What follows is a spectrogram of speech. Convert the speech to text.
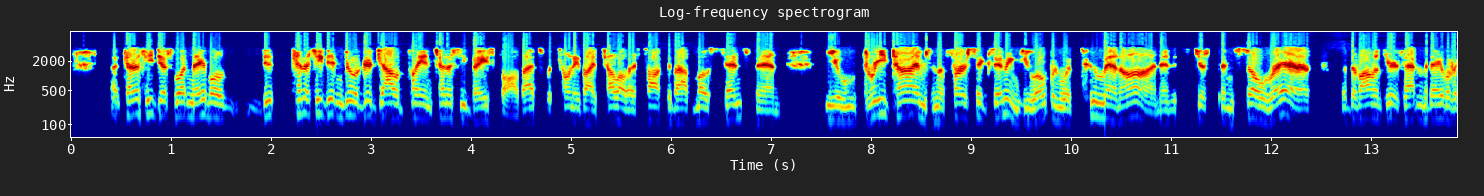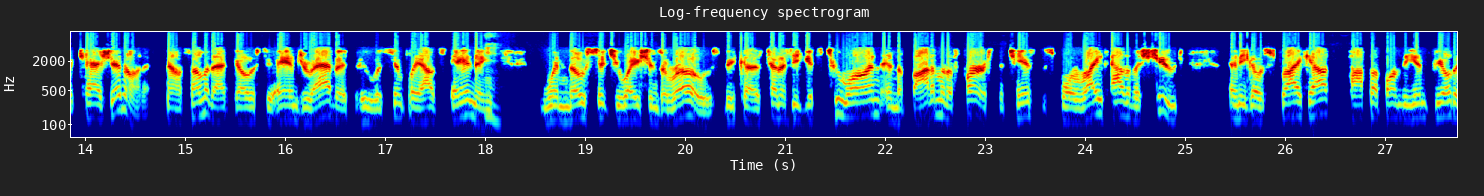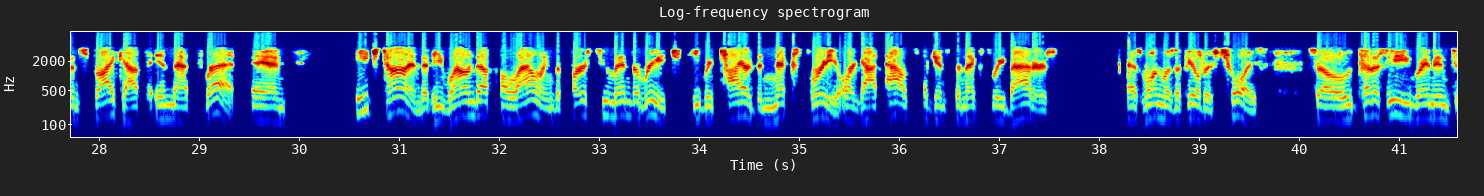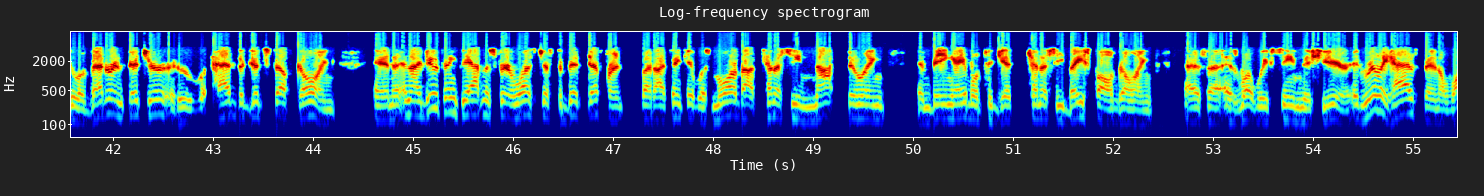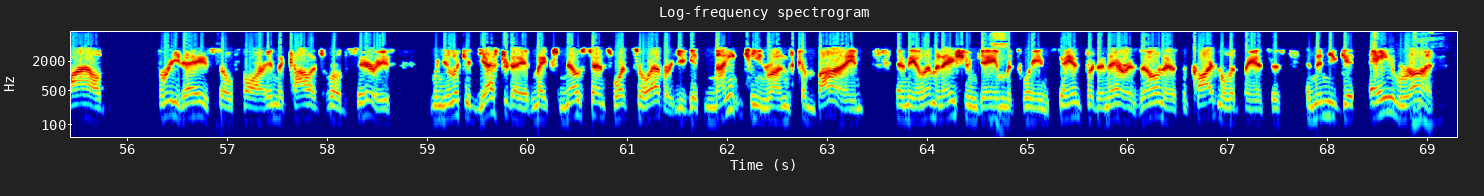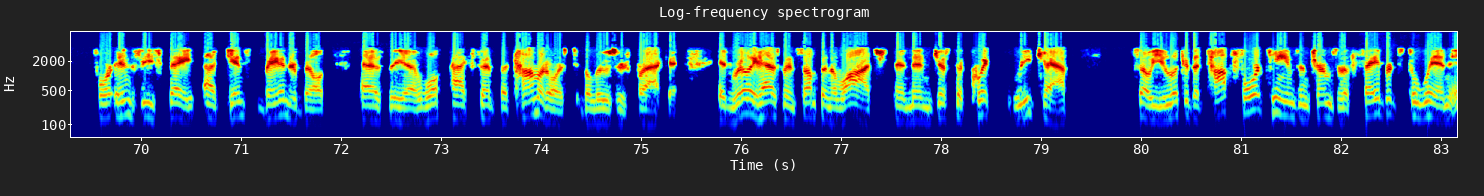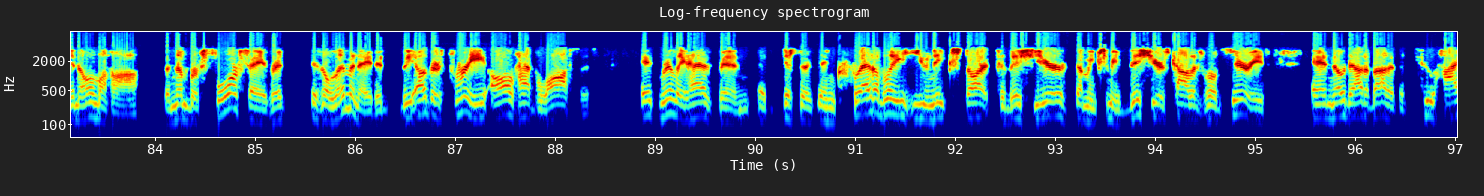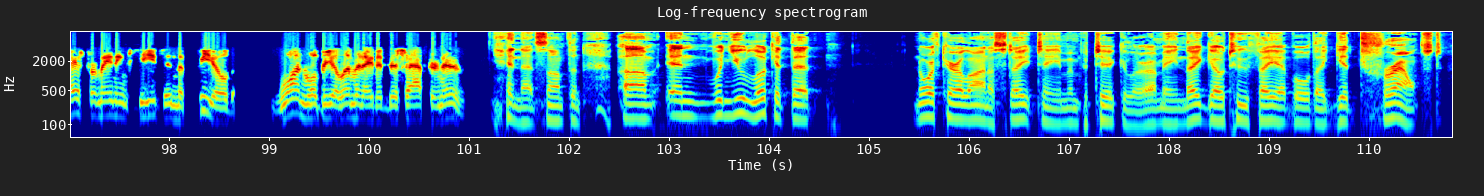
uh, Tennessee just wasn't able. Did, Tennessee didn't do a good job of playing Tennessee baseball. That's what Tony Vitello has talked about most since then. You three times in the first six innings, you open with two men on, and it's just been so rare that the Volunteers haven't been able to cash in on it. Now, some of that goes to Andrew Abbott, who was simply outstanding. Mm when those situations arose because Tennessee gets two on in the bottom of the first, a chance to score right out of a chute, and he goes strike out, pop up on the infield, and strike out to end that threat. And each time that he wound up allowing the first two men to reach, he retired the next three or got outs against the next three batters, as one was a fielder's choice. So Tennessee ran into a veteran pitcher who had the good stuff going and, and I do think the atmosphere was just a bit different, but I think it was more about Tennessee not doing and being able to get Tennessee baseball going as, uh, as what we've seen this year. It really has been a wild three days so far in the College World Series. When you look at yesterday, it makes no sense whatsoever. You get 19 runs combined in the elimination game between Stanford and Arizona as the Cardinal advances, and then you get a run for NC State against Vanderbilt as the uh, Wolfpack sent the Commodores to the losers bracket. It really has been something to watch. And then just a quick recap. So you look at the top four teams in terms of the favorites to win in Omaha. The number four favorite is eliminated. The other three all have losses. It really has been just an incredibly unique start to this year. I mean, excuse me, this year's College World Series. And no doubt about it, the two highest remaining seeds in the field, one will be eliminated this afternoon. And that's something. Um, and when you look at that North Carolina State team in particular, I mean, they go to Fayetteville, they get trounced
